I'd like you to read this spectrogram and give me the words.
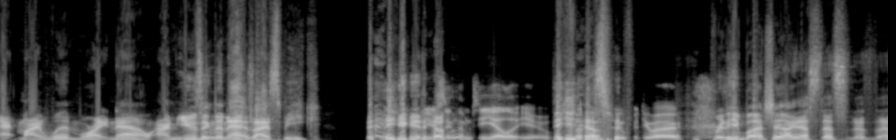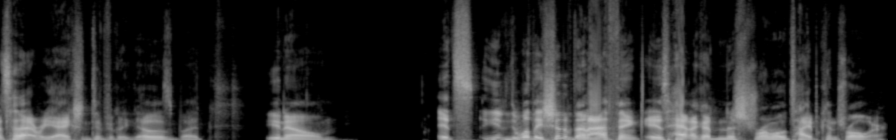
at my whim right now. I'm using them as I speak. you know? using them to yell at you about how stupid you are. pretty much yeah, like that's that's that's that's how that reaction typically goes but you know it's what they should have done i think is had like a nostromo type controller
